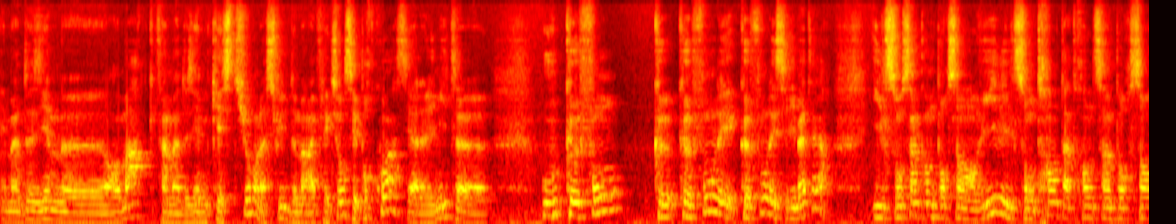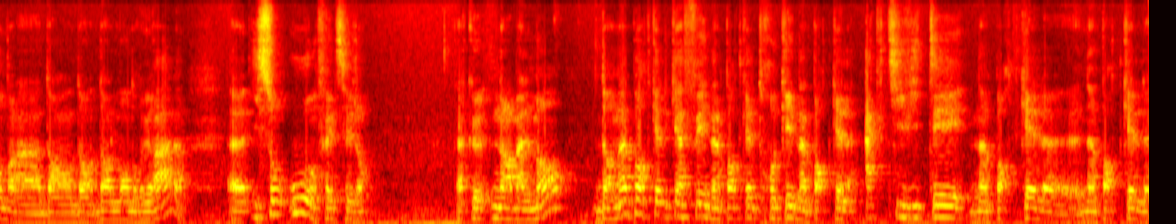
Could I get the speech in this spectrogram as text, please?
et ma deuxième euh, remarque, enfin ma deuxième question, la suite de ma réflexion, c'est pourquoi C'est à la limite, euh, que font que, que, font les, que font les célibataires? Ils sont 50% en ville, ils sont 30 à 35% dans, dans, dans, dans, le monde rural. Ils sont où en fait ces gens? C'est-à-dire que normalement, dans n'importe quel café, n'importe quel troquet, n'importe quelle activité, n'importe quel, n'importe quel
